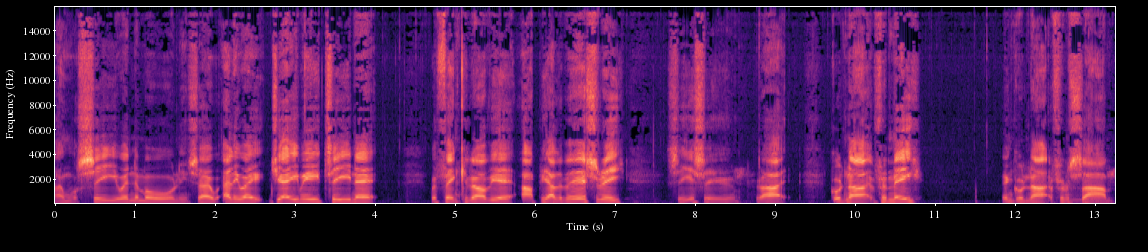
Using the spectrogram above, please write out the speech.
And we'll see you in the morning. So anyway, Jamie, Tina, we're thinking of you. Happy anniversary. See you soon. Right. Good night from me. And good night from Sam.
